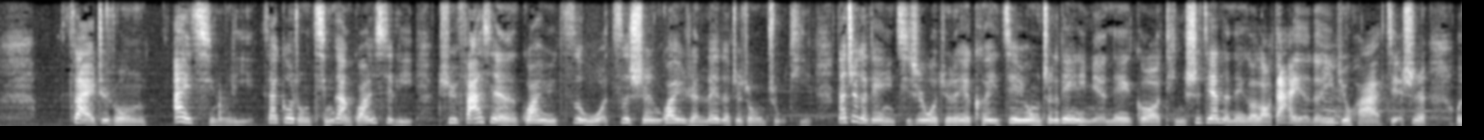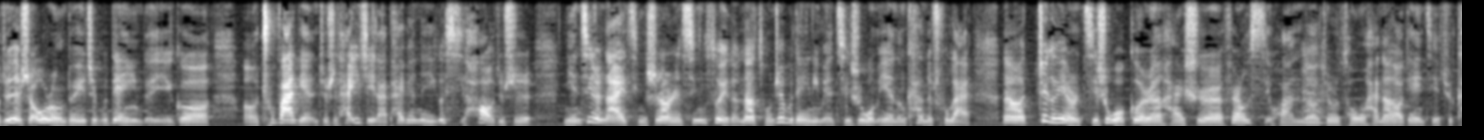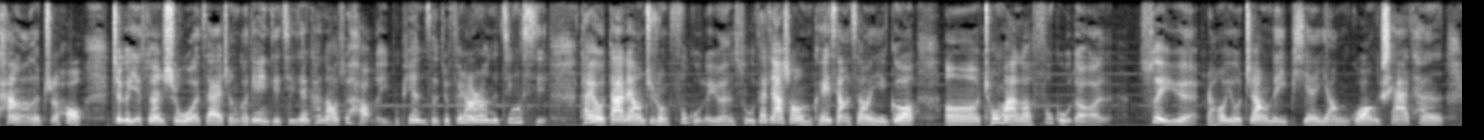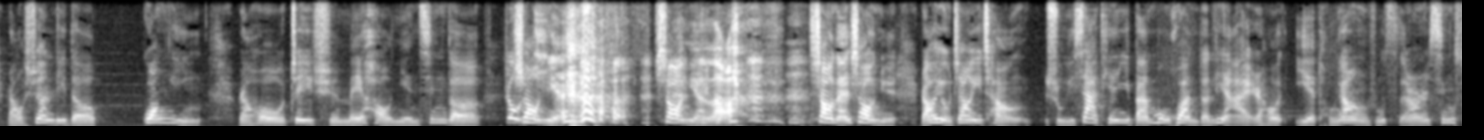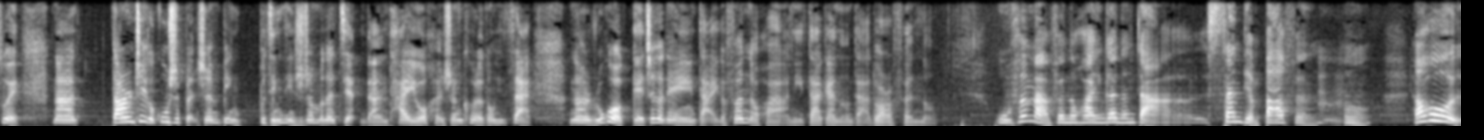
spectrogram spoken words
在这种。爱情里，在各种情感关系里去发现关于自我自身、关于人类的这种主题。那这个电影其实我觉得也可以借用这个电影里面那个停尸间的那个老大爷的一句话解释。我觉得也是欧荣对于这部电影的一个呃出发点，就是他一直以来拍片的一个喜好，就是年轻人的爱情是让人心碎的。那从这部电影里面，其实我们也能看得出来。那这个电影其实我个人还是非常喜欢的，就是从海纳岛电影节去看完了之后，这个也算是我在整。整个电影节期间看到最好的一部片子，就非常让人的惊喜。它有大量这种复古的元素，再加上我们可以想象一个呃充满了复古的岁月，然后有这样的一片阳光沙滩，然后绚丽的光影，然后这一群美好年轻的少年 少年了少男少女，然后有这样一场属于夏天一般梦幻的恋爱，然后也同样如此让人心碎。那。当然，这个故事本身并不仅仅是这么的简单，它也有很深刻的东西在。那如果给这个电影打一个分的话，你大概能打多少分呢？五分满分的话，应该能打三点八分。嗯，然后。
